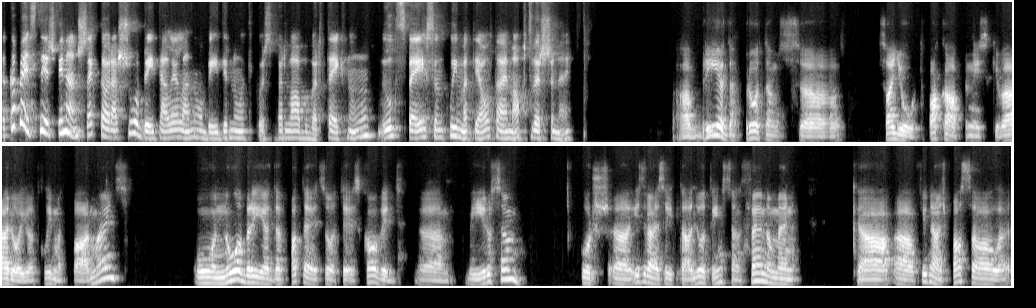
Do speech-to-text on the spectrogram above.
Kāpēc tieši finanšu sektorā šobrīd tā lielā nobīde ir notikusi par labu, var teikt, nu, ilgspējas un klimata jautājumu aptveršanai? Brieda, protams, sajūta pakāpeniski vērojot klimata pārmaiņas, un nobrieda pateicoties Covid vīrusam, kurš izraisīja tā ļoti interesantu fenomenu, ka finanšu pasaule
